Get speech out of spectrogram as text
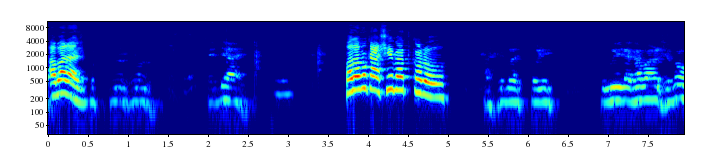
আবার আসব। বলো আমাকে আশীর্বাদ করো আশীর্বাদ করি। তুমি লেখাপড়া শেখো?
